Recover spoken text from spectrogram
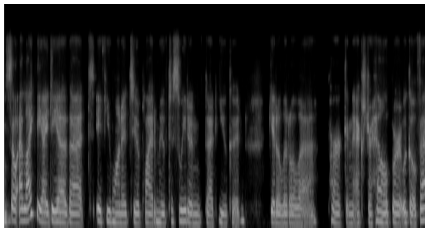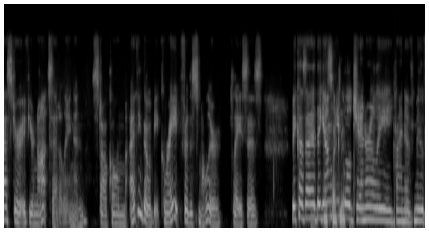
Mhm. So I like the idea that if you wanted to apply to move to Sweden, that you could get a little uh, perk and extra help, or it would go faster if you're not settling in Stockholm. I think that would be great for the smaller places. Because uh, the young Exactly. people generally kind of move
